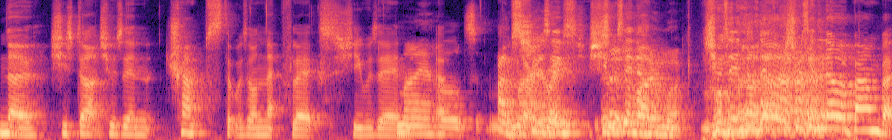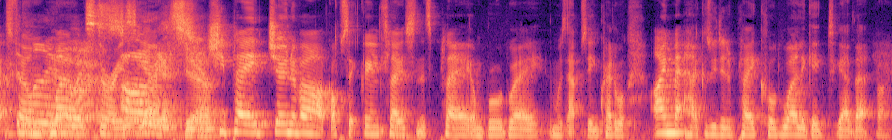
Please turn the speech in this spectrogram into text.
No, she's done. She was in Tramps that was on Netflix. She was in. Maya uh, holds. I'm sorry, she was in. She Should've was in. my um. She was in. No, she was in Noah Baumbach's film Meyerowitz Stories. Oh, yeah. yes, yeah. She played Joan of Arc opposite Glenn Close in this play on Broadway and was absolutely incredible. I met her because we did a play called Whirligig together. Right.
